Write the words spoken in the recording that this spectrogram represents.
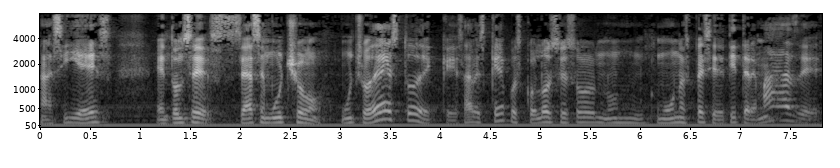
Así es. Entonces se hace mucho mucho de esto, de que, ¿sabes qué? Pues Colosio son un- como una especie de títere más de,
